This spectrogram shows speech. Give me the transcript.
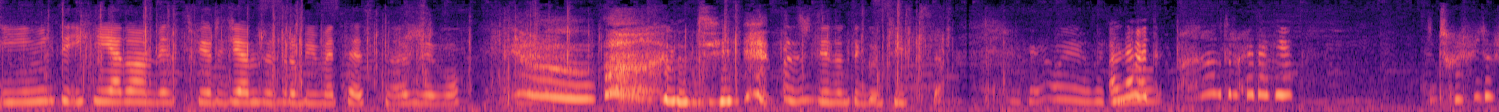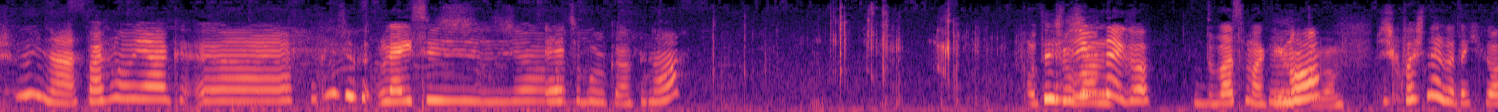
i nigdy ich nie jadłam, więc stwierdziłam, że zrobimy test na żywo. Patrzcie na tego chipsa. Ale nawet pachną trochę takie... Czegoś mi to przypomina. Pachną jak e, lejsy z zielona cebulka. No, to jest Odczuwam dziwnego. Dwa smaki No. odczuwam. Coś kwaśnego takiego.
